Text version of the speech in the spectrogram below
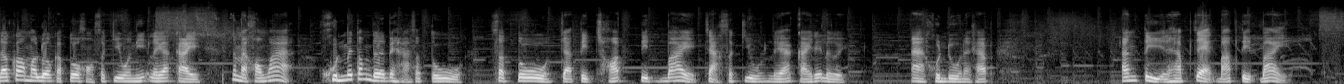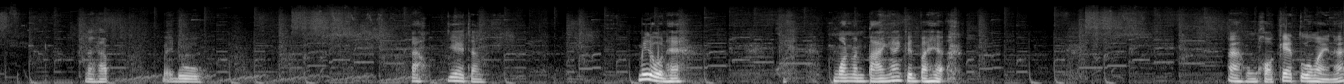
แล้วก็มารวมกับตัวของสกิลอันนี้ระยะไกลนั่นหมายความว่า คุณไม่ต้องเดินไปหาศัตรู ศัตรูจะติดช็อตติดใบจากสกิลระยะไกลได้เลย อะคุณดูนะครับ อันตินะครับแจกบัฟติดใบนะครับ ไปดู อ้าวแย่จัง ไม่โดนแฮะ มอนมันตายง่ายเกินไปอะอะผมขอแก้ตัวใหม่นะ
